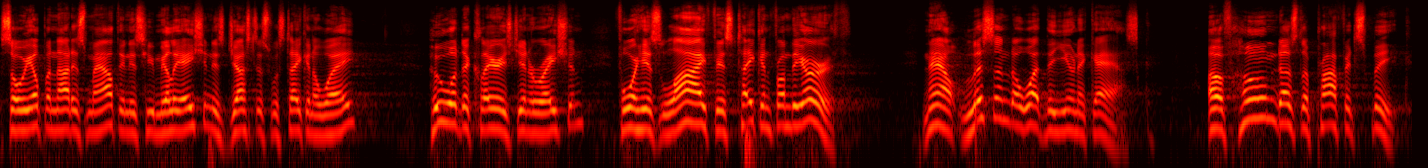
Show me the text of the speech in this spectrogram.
so he opened not his mouth. In his humiliation, his justice was taken away. Who will declare his generation? For his life is taken from the earth. Now, listen to what the eunuch asked. Of whom does the prophet speak?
